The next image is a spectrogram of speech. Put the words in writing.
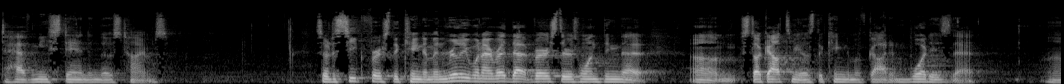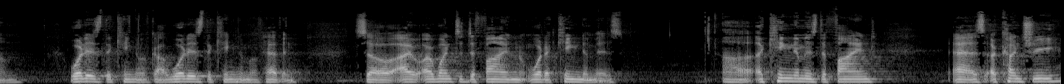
to have me stand in those times. So to seek first the kingdom. And really, when I read that verse, there's one thing that um, stuck out to me was the kingdom of God. And what is that? Um, what is the kingdom of God? What is the kingdom of heaven? So I, I went to define what a kingdom is. Uh, a kingdom is defined as a country,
